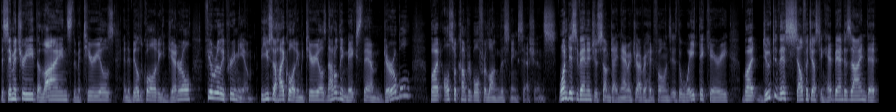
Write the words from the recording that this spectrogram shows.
The symmetry, the lines, the materials, and the build quality in general feel really premium. The use of high quality materials not only makes them durable, but also comfortable for long listening sessions. One disadvantage of some dynamic driver headphones is the weight they carry, but due to this self-adjusting headband design that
